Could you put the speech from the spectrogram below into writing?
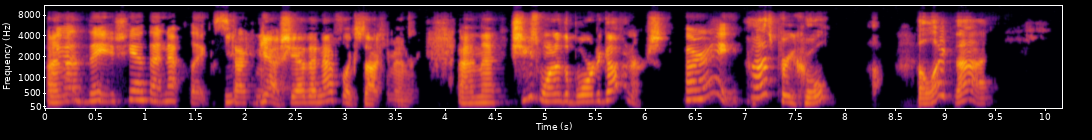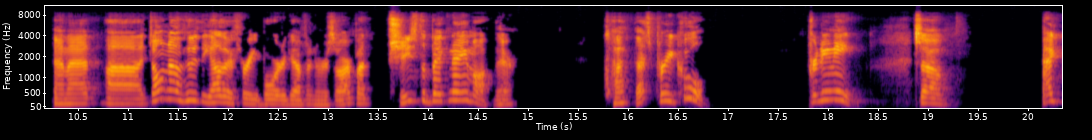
And yeah, that- they she had that Netflix documentary. Yeah, she had that Netflix documentary, and that she's one of the board of governors. All right. Oh, that's pretty cool. I like that. And that uh, I don't know who the other three board of governors are, but she's the big name up there. That's pretty cool. Pretty neat. So, I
